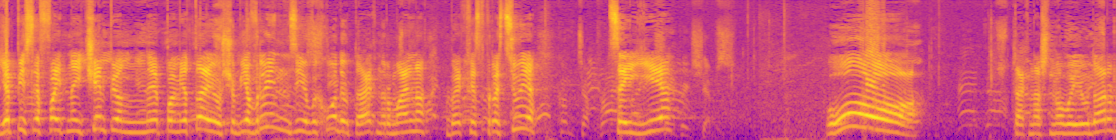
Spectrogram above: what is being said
Я після Fight Night Champion не пам'ятаю, щоб я в ринзі виходив. Так, нормально. Бекфіст працює. Це є. О! Так, наш новий удар.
